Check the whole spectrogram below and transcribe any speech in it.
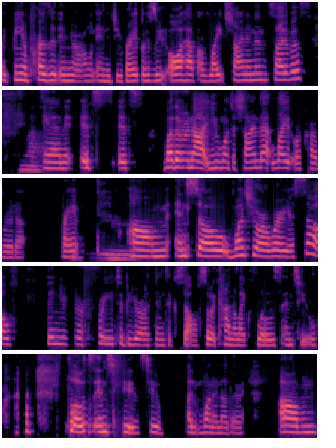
like being present in your own energy, right? Because we all have a light shining inside of us, yes. and it's it's whether or not you want to shine that light or cover it up right mm-hmm. um and so once you are aware of yourself then you're free to be your authentic self. So it kind of like flows into flows into to one another. Um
